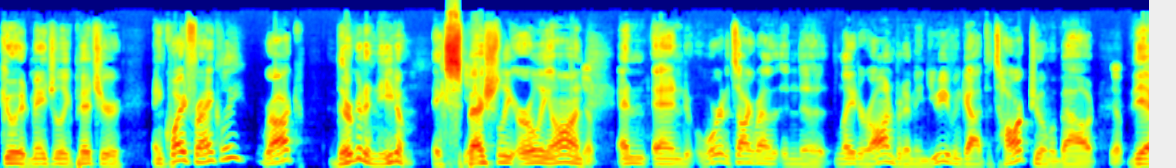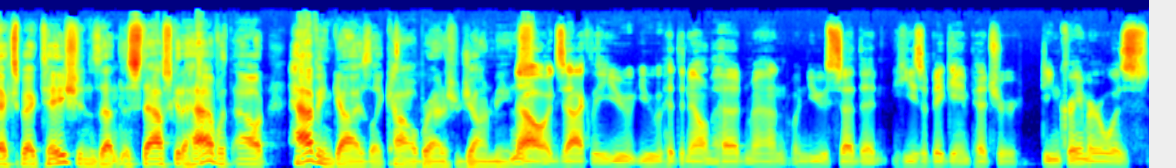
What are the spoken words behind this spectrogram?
good major league pitcher. And quite frankly, Rock, they're going to need him, especially early on. Yep. And and we're going to talk about it in the later on. But I mean, you even got to talk to him about Yep. the expectations that the mm-hmm. staff's going to have without having guys like Kyle Bradish or John Means. No, exactly. You you hit the nail on the head, man. When you said that he's a big game pitcher, Dean Kremer was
